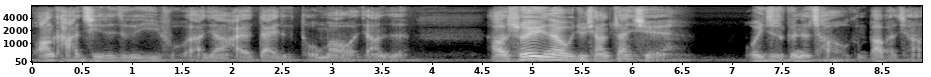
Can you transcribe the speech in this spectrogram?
黄卡其的这个衣服啊，这样还要戴这个头帽啊，这样子。啊，所以呢，我就想转学，我一直跟着吵，跟爸爸讲，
